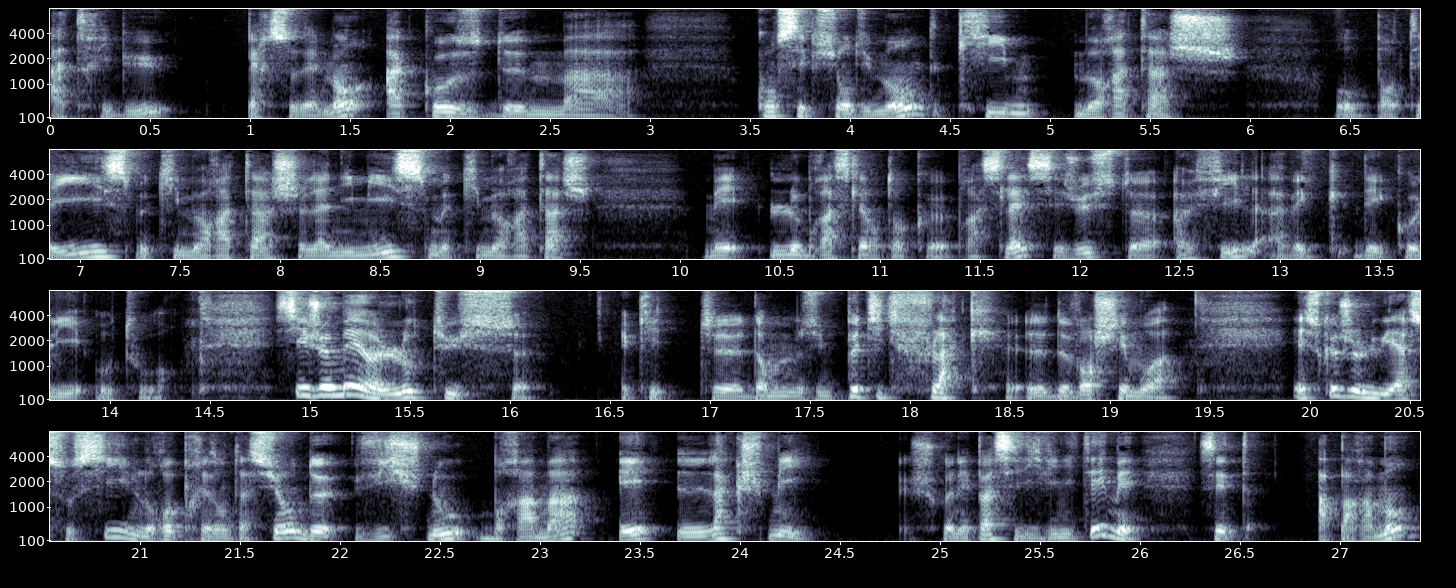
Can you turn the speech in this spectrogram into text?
attribue personnellement à cause de ma conception du monde qui me rattache au panthéisme, qui me rattache à l'animisme, qui me rattache... Mais le bracelet en tant que bracelet, c'est juste un fil avec des colliers autour. Si je mets un lotus qui est dans une petite flaque devant chez moi, est-ce que je lui associe une représentation de Vishnu, Brahma et Lakshmi? Je ne connais pas ces divinités, mais c'est apparemment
